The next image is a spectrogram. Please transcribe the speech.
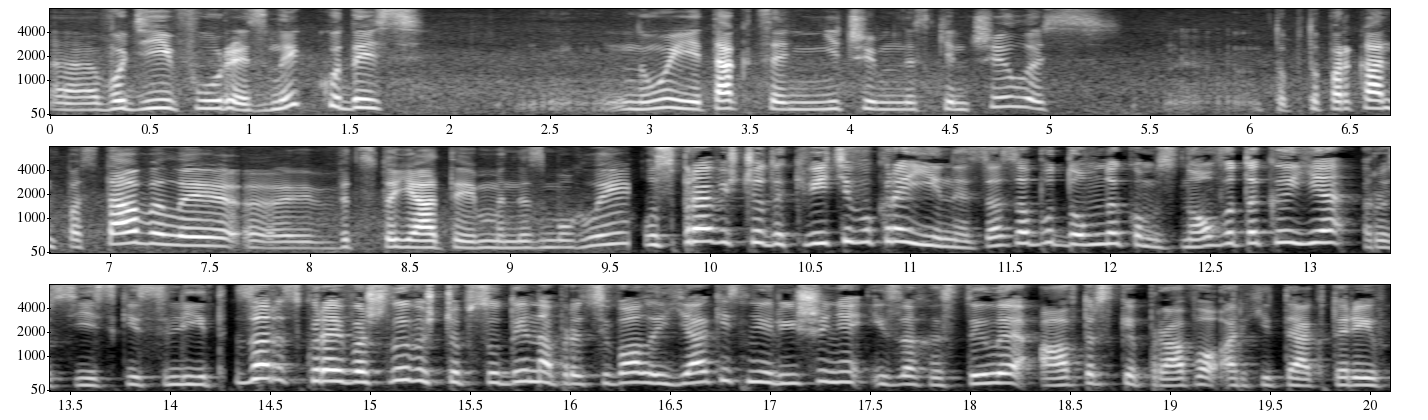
е, водій фури зник кудись. Ну і так це нічим не скінчилось. Тобто паркан поставили, е, відстояти ми не змогли. У справі щодо квітів України за забудовником знову таки є російський слід. Зараз вкрай важливо, щоб суди напрацювали якісні рішення і захистили авторське право архітекторів.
